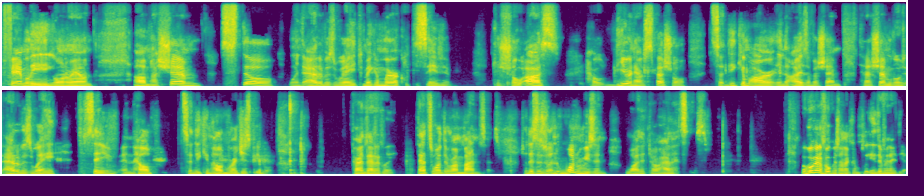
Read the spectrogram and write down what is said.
family going around, um, Hashem still went out of his way to make a miracle to save him, to show us how dear and how special tzaddikim are in the eyes of Hashem, that Hashem goes out of his way to save and help tzaddikim, help righteous people. Parenthetically, that's what the Ramban says. So this is one reason why the Torah highlights this. But we're going to focus on a completely different idea.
